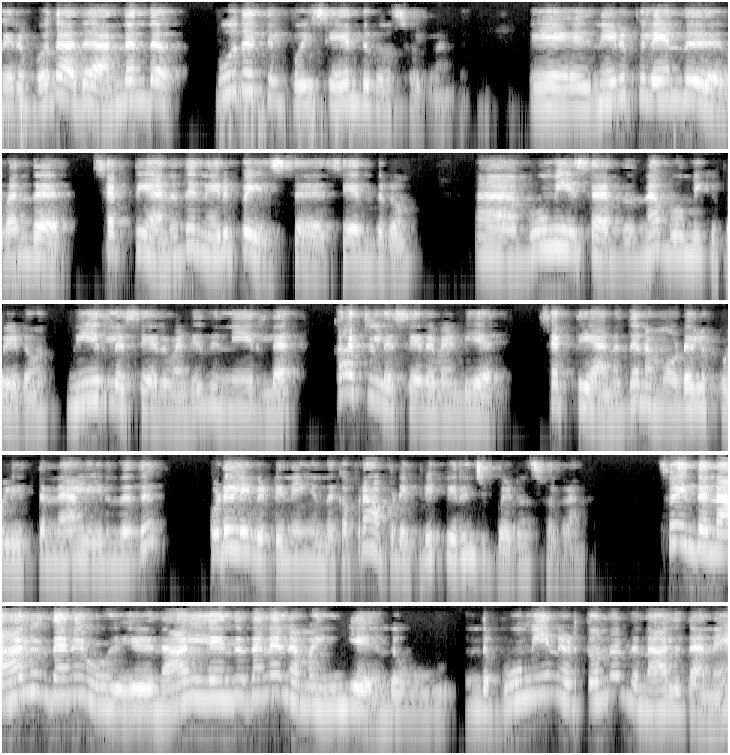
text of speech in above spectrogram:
பெறும்போது அது அந்தந்த பூதத்தில் போய் சேர்ந்துடும் சொல்றாங்க. நெருப்பிலேருந்து வந்த சக்தியானது நெருப்பை சே- சேர்ந்துடும். ஆஹ் பூமியை சார்ந்ததுன்னா பூமிக்கு போயிடும். நீர்ல சேர வேண்டியது நீர்ல காற்றுல சேர வேண்டிய சக்தியானது நம்ம உடலுக்குள் இத்தனை நாள் இருந்தது உடலை விட்டு நீங்கினதுக்கு அப்புறம் அப்படி இப்படி பிரிஞ்சு போயிடும் சொல்றாங்க. சோ இந்த நாலும் தானே நாலுல இருந்து தானே நம்ம இங்கே இந்த இந்த பூமின்னு எடுத்தோம்னா இந்த நாலு தானே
